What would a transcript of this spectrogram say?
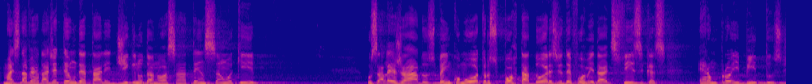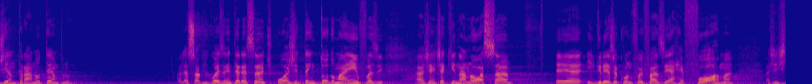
Mas, na verdade, tem um detalhe digno da nossa atenção aqui. Os aleijados, bem como outros portadores de deformidades físicas, eram proibidos de entrar no templo. Olha só que coisa interessante. Hoje tem toda uma ênfase. A gente aqui na nossa é, igreja, quando foi fazer a reforma, a gente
